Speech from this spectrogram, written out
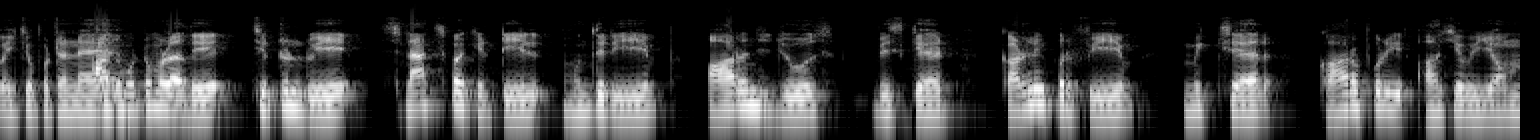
வைக்கப்பட்டன. அது மட்டுமல்லாது சிற்றுண்டி ஸ்நாக்ஸ் பாக்கெட்டில் முந்திரி ஆரஞ்சு ஜூஸ் பிஸ்கட் கடலை பர்ஃபி மிக்சர் காரப்பொரி ஆகியவையும்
